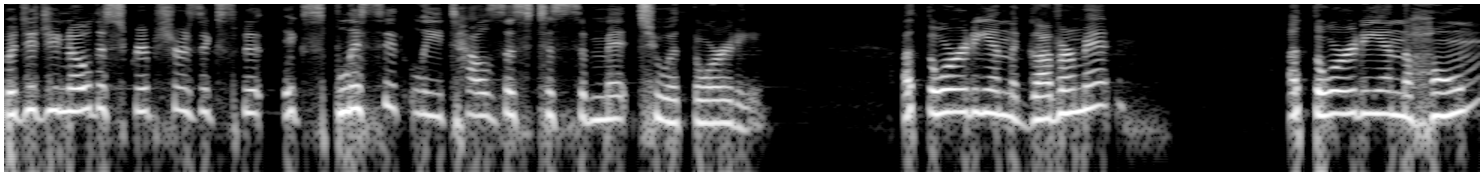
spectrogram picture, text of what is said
But did you know the scriptures exp- explicitly tells us to submit to authority? Authority in the government, authority in the home,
